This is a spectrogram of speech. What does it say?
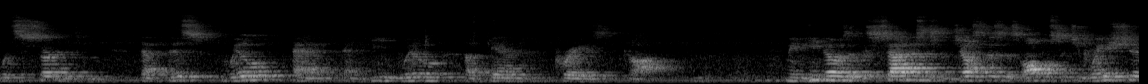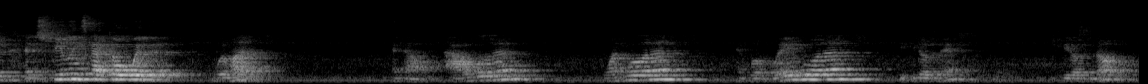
with certainty that this will end and he will again praise God. I mean, he knows that the sadness, this injustice, this awful situation, and his feelings that go with it will end. And now, how will it end? When will it end? And what way will it end? He doesn't answer. He doesn't know.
